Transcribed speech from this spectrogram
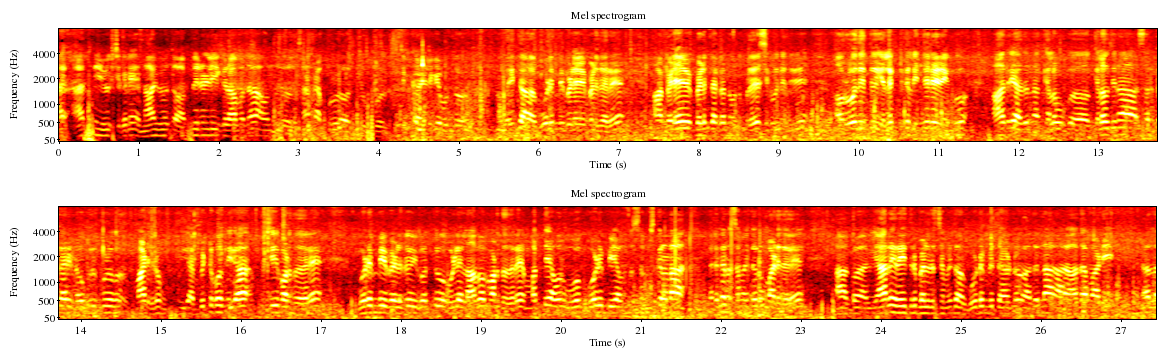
ಆತ್ಮೀಯ ವೀಕ್ಷಕರೇ, ನಾವಿವತ್ತು ಅಬ್ಬಿನಹಳ್ಳಿ ಗ್ರಾಮದ ಒಂದು ಸಣ್ಣ ಕು- ಚು- ಚಿಕ್ಕ ಹಳ್ಳಿಗೆ ಒಂದು ರೈತ ಗೋಡಂಬಿ ಬೆಳೆ ಬೆಳೆದಾರೆ. ಆ ಬೆಳೆ ಬೆಳೆತಕ್ಕಂಥ ಒಂದು ಪ್ರದೇಶಕ್ಕೆ ಬಂದಿದ್ವಿ ಅವ್ರು ಓದಿದ್ದು ಎಲೆಕ್ಟ್ರಿಕಲ್ ಇಂಜಿನಿಯರಿಂಗು ಆದರೆ ಅದನ್ನು ಕೆಲವು ಕೆಲವು ದಿನ ಸರ್ಕಾರಿ ನೌಕರಿಗಳು ಮಾಡಿದರು. ಈಗ ಬಿಟ್ಟು ಬಂದು ಈಗ ಕೃಷಿ ಮಾಡ್ತಿದ್ದಾರೆ ಗೋಡಂಬಿ ಬೆಳೆದು ಇವತ್ತು ಒಳ್ಳೆ ಲಾಭ ಮಾಡ್ತಿದ್ದಾರೆ ಮತ್ತು ಅವರು ಗೋಡಂಬಿ ಒಂದು ಸಂಸ್ಕರಣಾ ಘಟಕನ ಸಮೇತನೂ ಮಾಡಿದ್ದಾರೆ. ಯಾರೇ ರೈತರು ಬೆಳೆದ ಸಮೇತ ಅವ್ರು ಗೋಡಂಬಿ ತಗೊಂಡು ಅದನ್ನು ಹದ ಮಾಡಿ, ಎಲ್ಲ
